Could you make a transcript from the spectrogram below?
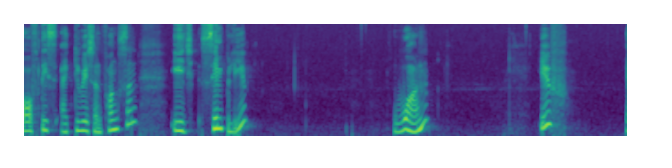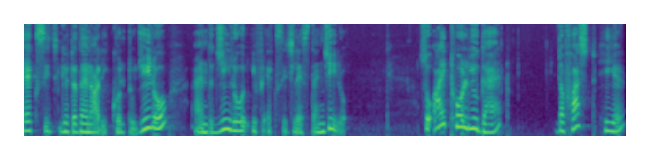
of this activation function is simply 1 if x is greater than or equal to 0 and 0 if x is less than 0. So I told you that the first here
